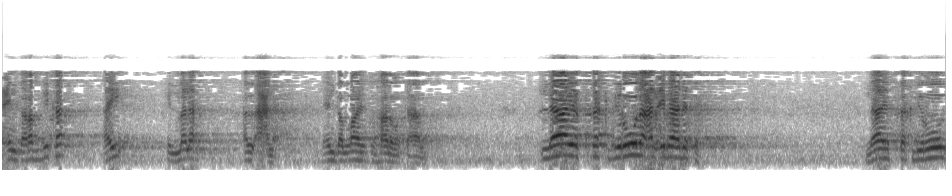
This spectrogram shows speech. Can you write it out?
عند ربك أي في الملأ الأعلى عند الله سبحانه وتعالى. لا يستكبرون عن عبادته. لا يستكبرون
